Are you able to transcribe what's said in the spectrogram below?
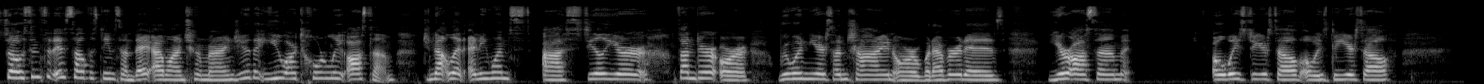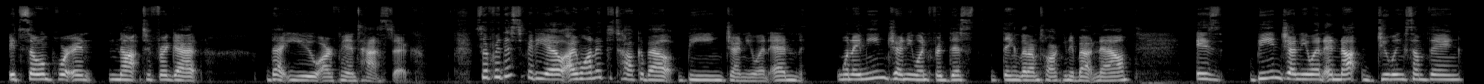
So since it is Self-Esteem Sunday, I wanted to remind you that you are totally awesome. Do not let anyone uh, steal your thunder or ruin your sunshine or whatever it is. You're awesome. Always do yourself. Always be yourself. It's so important not to forget that you are fantastic. So for this video, I wanted to talk about being genuine. And when I mean genuine for this thing that I'm talking about now, is being genuine and not doing something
